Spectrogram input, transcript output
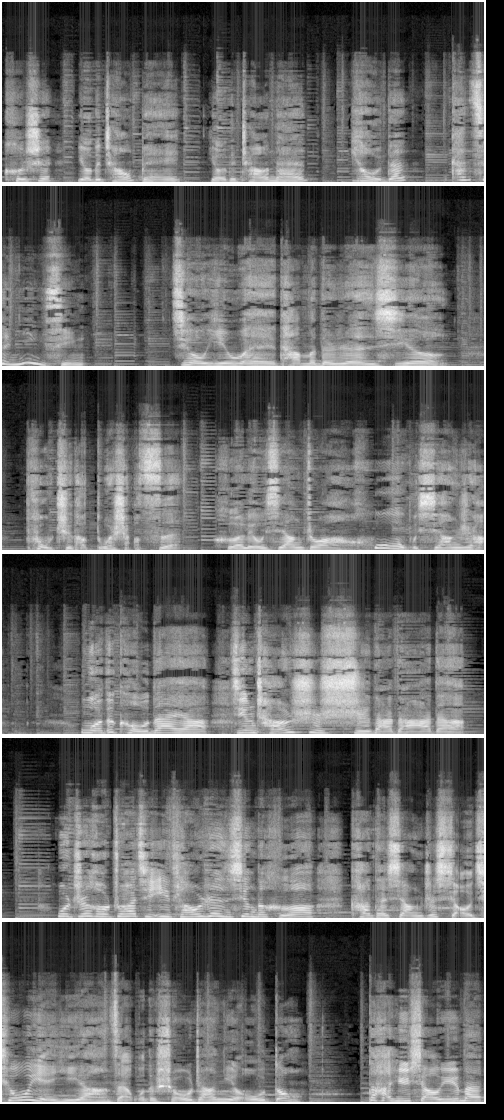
可是有的朝北，有的朝南，有的。干脆逆行，就因为他们的任性，不知道多少次河流相撞，互不相让。我的口袋呀，经常是湿哒哒的，我只好抓起一条任性的河，看它像只小蚯蚓一样在我的手掌扭动。大鱼小鱼们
